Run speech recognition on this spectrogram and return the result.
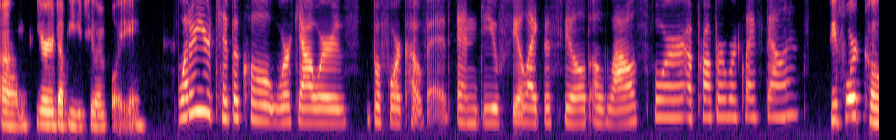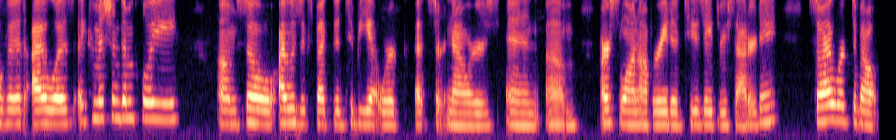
um, you're a W 2 employee. What are your typical work hours before COVID? And do you feel like this field allows for a proper work life balance? Before COVID, I was a commissioned employee. Um, so I was expected to be at work at certain hours, and um, our salon operated Tuesday through Saturday. So I worked about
